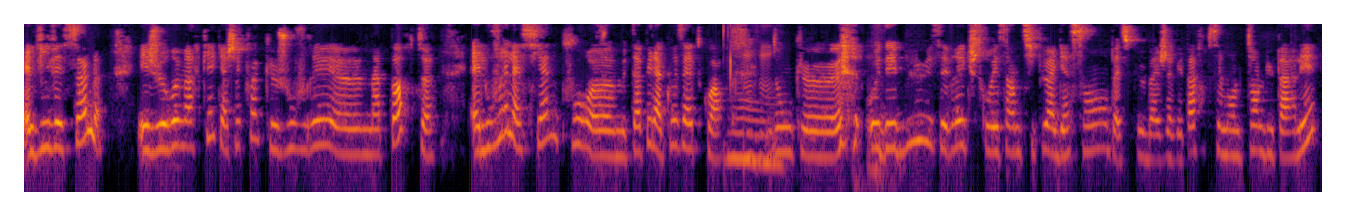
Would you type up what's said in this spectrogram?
Elle vivait seule et je remarquais qu'à chaque fois que j'ouvrais euh, ma porte, elle ouvrait la sienne pour euh, me taper la causette, quoi. Mmh. Donc au début, c'est vrai que je trouvais ça un petit peu agaçant parce que bah, j'avais pas forcément le temps de lui parler.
